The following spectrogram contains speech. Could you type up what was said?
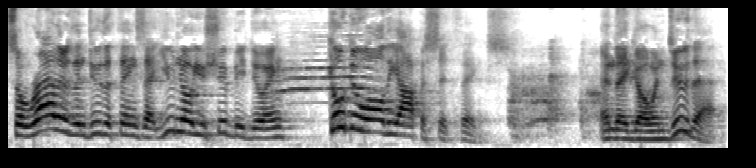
So rather than do the things that you know you should be doing, go do all the opposite things. And they go and do that.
